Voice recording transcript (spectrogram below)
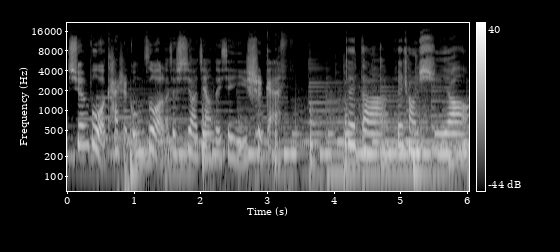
宣布我开始工作了，就需要这样的一些仪式感。对的，非常需要。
